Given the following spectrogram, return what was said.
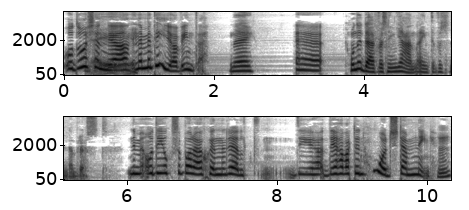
och då kände jag, Nej. nej men det gör vi inte. Nej. Eh, Hon är där för sin hjärna, inte för sina bröst. nej men, och det är också bara generellt, det, det har varit en hård stämning. Mm.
